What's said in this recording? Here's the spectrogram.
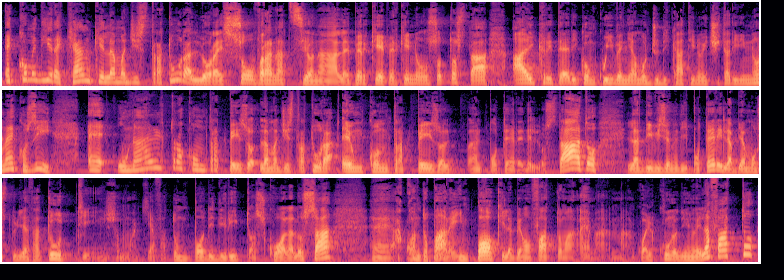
è come dire che anche la magistratura allora è sovranazionale. Perché? Perché non sottostà ai criteri con cui veniamo giudicati noi cittadini. Non è così, è un altro contrappeso. La magistratura è un contrappeso al, al potere dello Stato, la divisione di poteri l'abbiamo studiata tutti, insomma chi ha fatto un po' di di diritto a scuola lo sa, eh, a quanto pare in pochi l'abbiamo fatto, ma, eh, ma, ma qualcuno di noi l'ha fatto,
